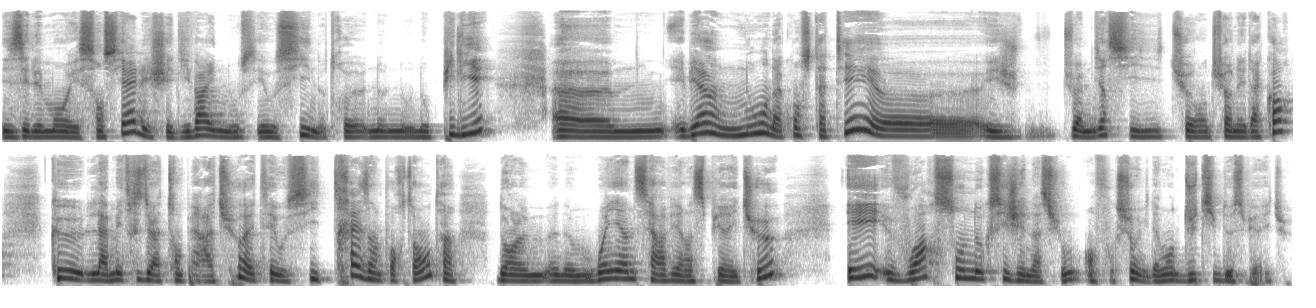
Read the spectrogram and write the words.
des éléments essentiels. Et chez Divine, nous, c'est aussi notre, nos, nos piliers. Euh, eh bien, nous, on a constaté, euh, et tu vas me dire si tu, tu en es d'accord, que la maîtrise de la température était aussi très importante dans le, le moyen de servir un spiritueux et voir son oxygénation en fonction évidemment du type de spiritueux.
